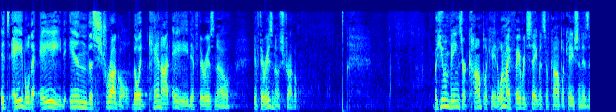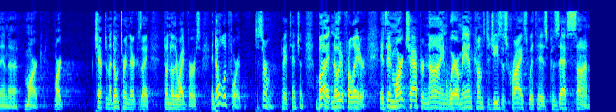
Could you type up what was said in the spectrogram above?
it's able to aid in the struggle, though it cannot aid if there is no, if there is no struggle. But human beings are complicated. One of my favorite statements of complication is in uh, Mark. Mark chapter 9. Don't turn there because I don't know the right verse. And don't look for it. It's a sermon. Pay attention. But note it for later. It's in Mark chapter 9 where a man comes to Jesus Christ with his possessed son.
